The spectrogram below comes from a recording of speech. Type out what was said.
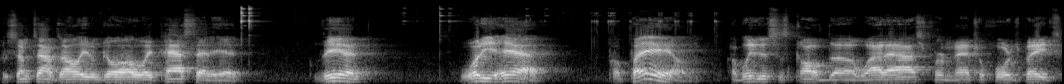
but sometimes I'll even go all the way past that head. Then, what do you have? A BAM! I believe this is called uh, White Ice from Natural Forage Baits.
